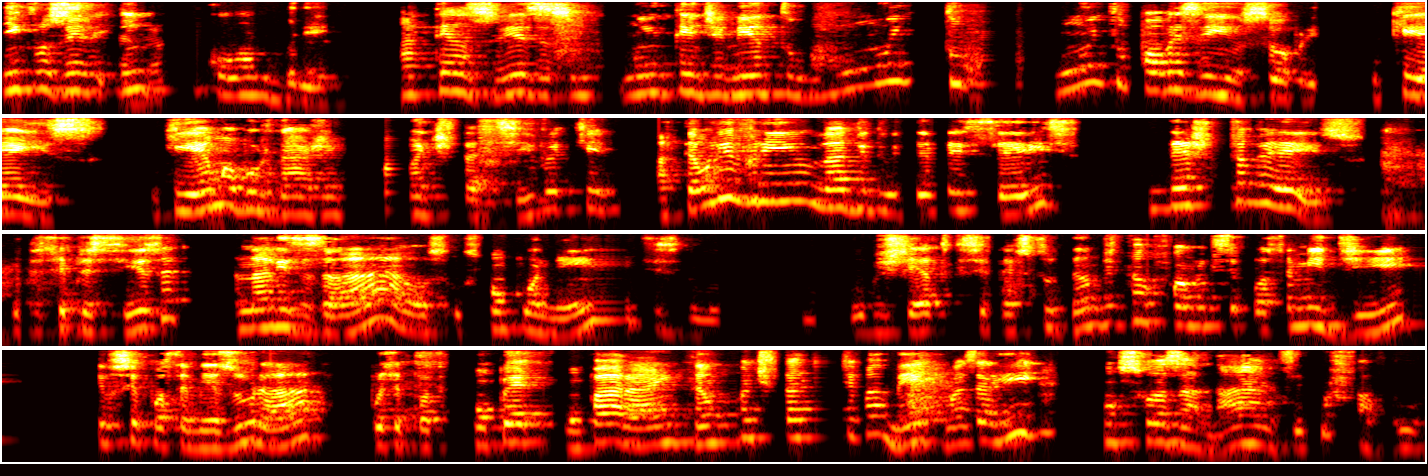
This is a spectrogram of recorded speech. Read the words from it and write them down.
Inclusive, encobre até às vezes um entendimento muito muito pobrezinho sobre o que é isso, o que é uma abordagem quantitativa, que até o livrinho lá de 86 deixa ver isso. Você precisa analisar os, os componentes do, objeto que você está estudando de tal forma que você possa medir, que você possa mesurar, você possa comparar, então, quantitativamente, mas aí com suas análises, por favor.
